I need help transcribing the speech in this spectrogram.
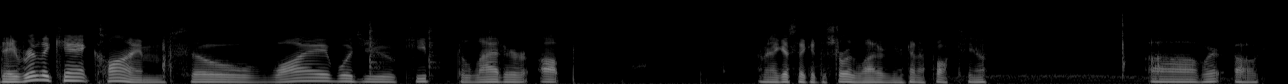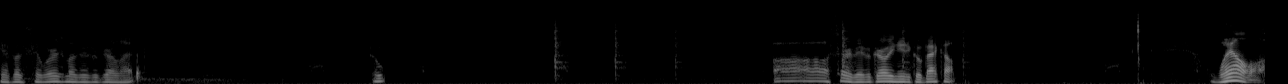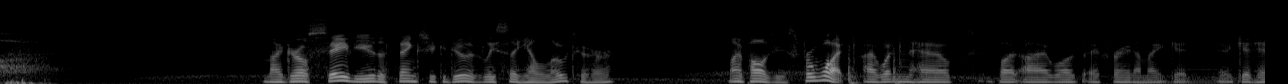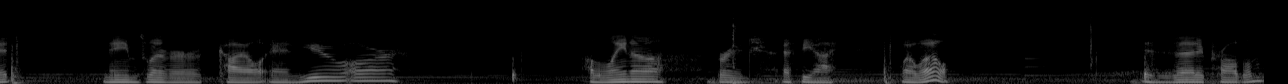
They really can't climb, so why would you keep the ladder up? I mean, I guess they could destroy the ladder and you're kind of fucked, you know? Uh, where? Oh, okay, but say, where's my baby girl at? Oh. Uh, sorry, baby girl, you need to go back up. Well, my girl saved you. The things you could do is at least say hello to her. My apologies. For what? I wouldn't have, but I was afraid I might get uh, get hit. Names, whatever, Kyle, and you are Alena Bridge, FBI. Well, well. Is that a problem?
